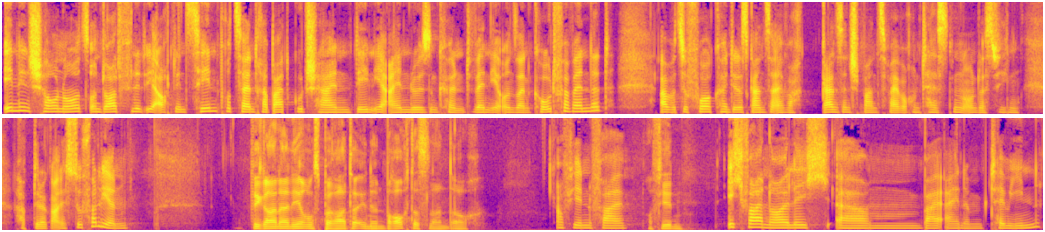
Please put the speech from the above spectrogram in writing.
In den Show Notes und dort findet ihr auch den 10% Rabattgutschein, den ihr einlösen könnt, wenn ihr unseren Code verwendet. Aber zuvor könnt ihr das Ganze einfach ganz entspannt zwei Wochen testen und deswegen habt ihr da gar nichts zu verlieren. Vegane ErnährungsberaterInnen braucht das Land auch. Auf jeden Fall. Auf jeden Fall. Ich war neulich ähm, bei einem Termin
